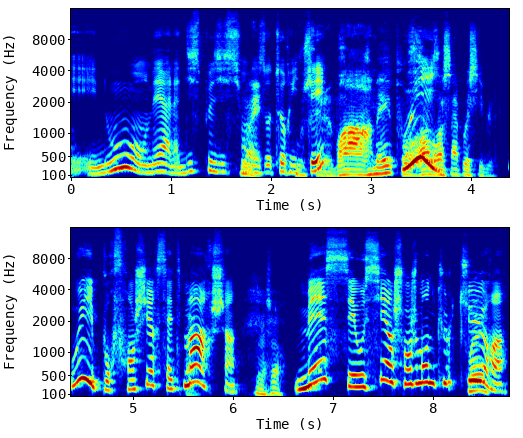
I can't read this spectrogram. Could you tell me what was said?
Et, et nous, on est à la disposition Ouais. des Vous, autorités. le bras armé pour Oui. rendre ça possible. Oui, pour franchir cette marche. Mais c'est aussi un changement de culture.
